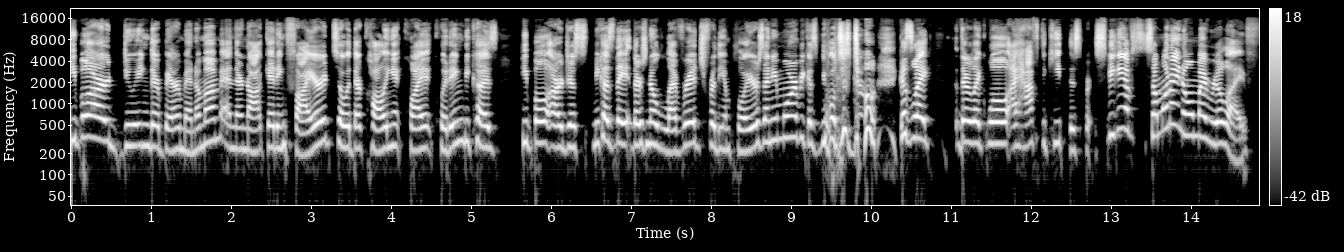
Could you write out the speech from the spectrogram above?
people are doing their bare minimum and they're not getting fired. So they're calling it quiet quitting because people are just because they there's no leverage for the employers anymore because people just don't because like they're like, well, I have to keep this. Speaking of someone I know in my real life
